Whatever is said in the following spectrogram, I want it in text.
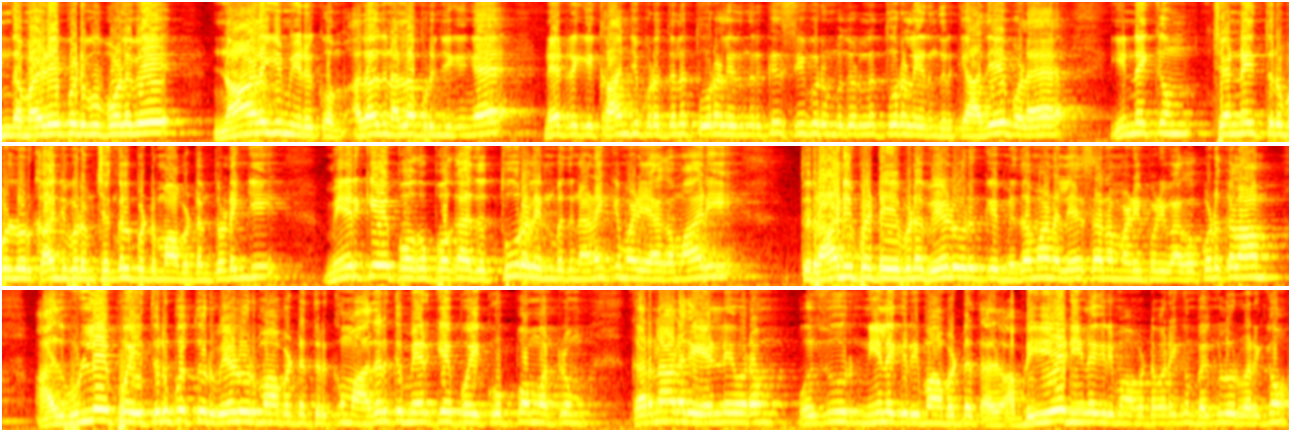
இந்த மழைப்பொடிவு போலவே நாளையும் இருக்கும். அதாவது நல்லா புரிஞ்சுக்குங்க. நேற்றைக்கு காஞ்சிபுரத்தில் தூரல் இருந்திருக்கு ஸ்ரீபெரும்புதூரில் தூரல் இருந்திருக்கு. அதே போல் இன்றைக்கும் சென்னை திருவள்ளூர் காஞ்சிபுரம் செங்கல்பட்டு மாவட்டம் தொடங்கி மேற்கே போக போக அது தூறல் என்பது நனைக்கு மழையாக மாறி திரு ராணிப்பேட்டையை விட வேலூருக்கு மிதமான லேசான மழைப்பொழிவாக கொடுக்கலாம். அது உள்ளே போய் திருப்பத்தூர் வேலூர் மாவட்டத்திற்கும் அதற்கு மேற்கே போய் குப்பம் மற்றும் கர்நாடக எல்லையோரம் ஒசூர் நீலகிரி மாவட்ட அப்படியே நீலகிரி மாவட்டம் வரைக்கும் பெங்களூர் வரைக்கும்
